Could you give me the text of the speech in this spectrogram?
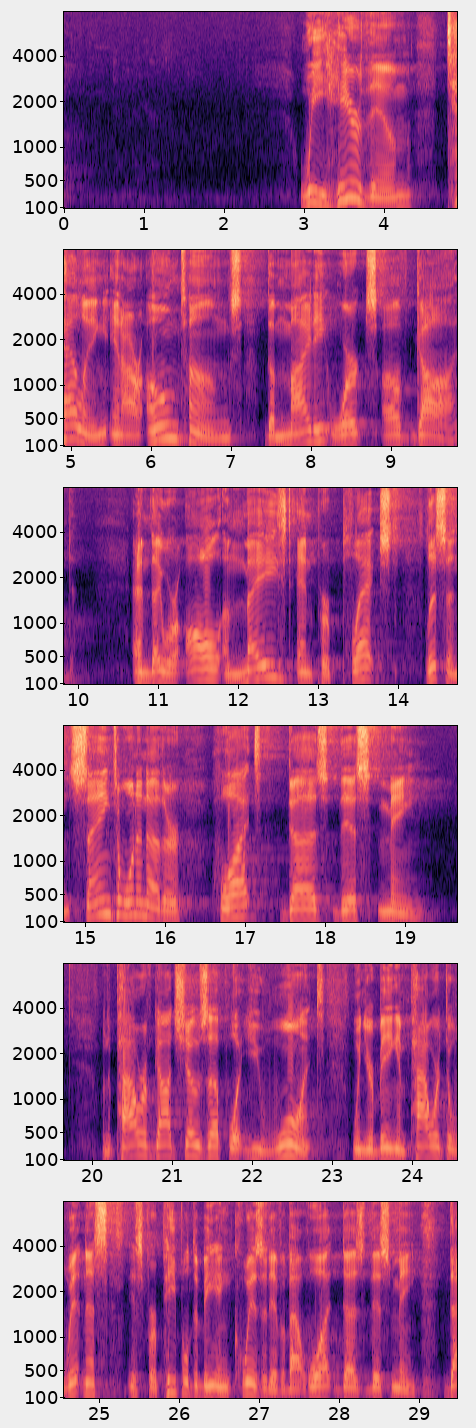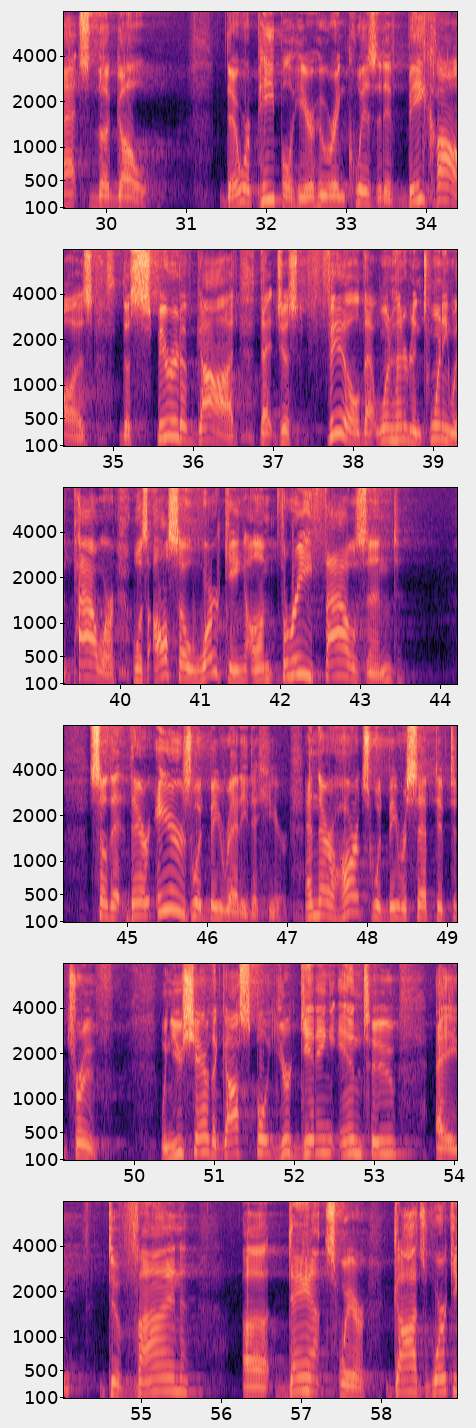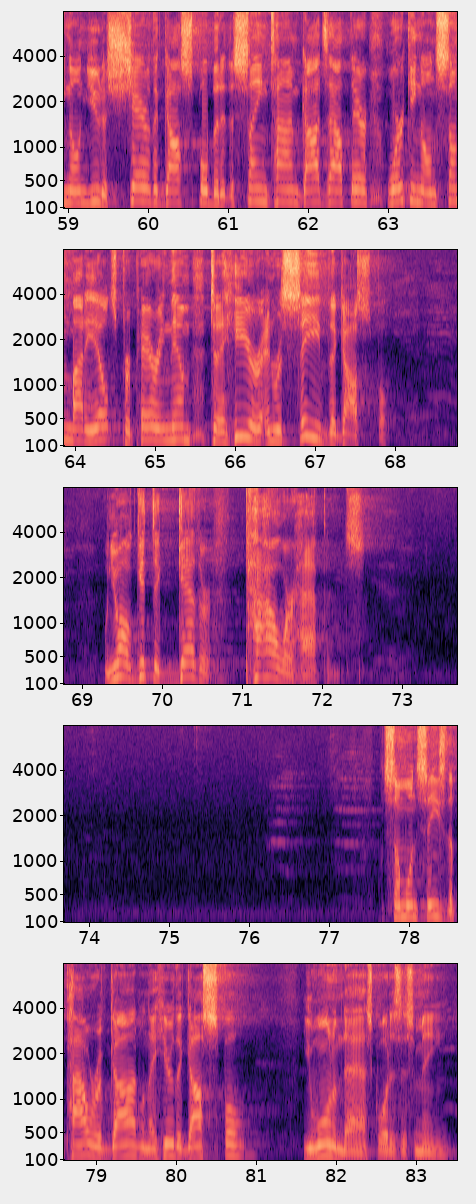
We hear them telling in our own tongues the mighty works of God. And they were all amazed and perplexed. Listen, saying to one another, What does this mean? When the power of God shows up, what you want when you're being empowered to witness is for people to be inquisitive about what does this mean. That's the goal. There were people here who were inquisitive because the Spirit of God that just filled that 120 with power was also working on 3,000 so that their ears would be ready to hear and their hearts would be receptive to truth. When you share the gospel, you're getting into a divine uh, dance where God's working on you to share the gospel, but at the same time, God's out there working on somebody else, preparing them to hear and receive the gospel. When you all get together, power happens. Someone sees the power of God, when they hear the gospel, you want them to ask, What does this mean?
